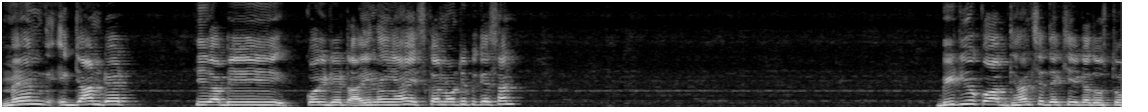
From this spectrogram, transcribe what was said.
मेन एग्ज़ाम डेट की अभी कोई डेट आई नहीं है इसका नोटिफिकेशन वीडियो को आप ध्यान से देखिएगा दोस्तों।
